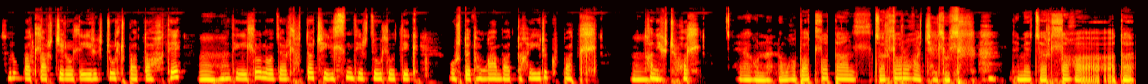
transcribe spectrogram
Сөрөг бодол орж ирвэл эргэжүүлж бодох тий. Тэгээ илүү нөгөө зоригтой чиглэсэн тэр зүйлүүдийг өөртөө тунгаан бодох, эрэг бодол бодох нь их чухал. Яг үнэ. Нөгөө бодлуудаа л зориг руугаа чиглүүлэх тийм ээ зориг одоо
